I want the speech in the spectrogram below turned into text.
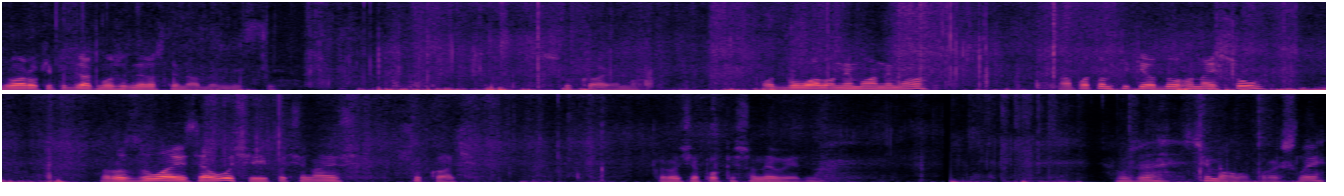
два роки підряд можуть не рости на одному місці. Шукаємо. От бувало нема, нема. А потім тільки одного знайшов, роззуваються очі і починаєш шукати. Коротше, поки що не видно. Вже чимало пройшли.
